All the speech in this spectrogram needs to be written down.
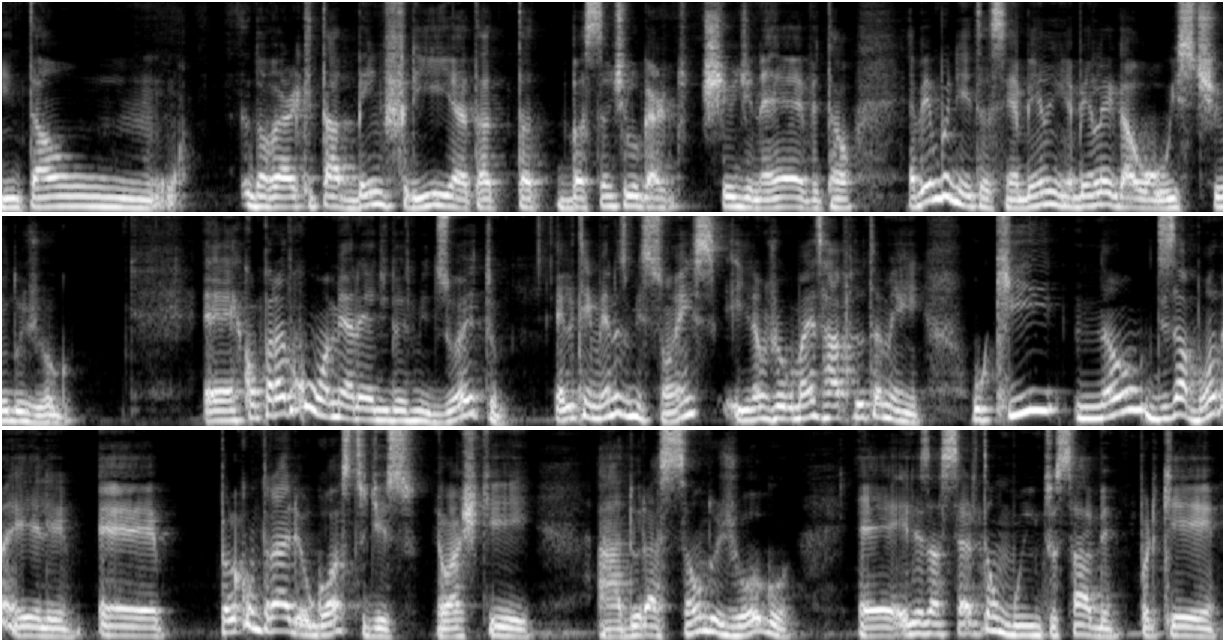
Então, Nova York tá bem fria, tá, tá bastante lugar cheio de neve e tal. É bem bonito, assim, é bem, é bem legal o estilo do jogo. É, comparado com o Homem-Aranha de 2018, ele tem menos missões e é um jogo mais rápido também. O que não desabona ele. É, pelo contrário, eu gosto disso. Eu acho que a duração do jogo, é, eles acertam muito, sabe? Porque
